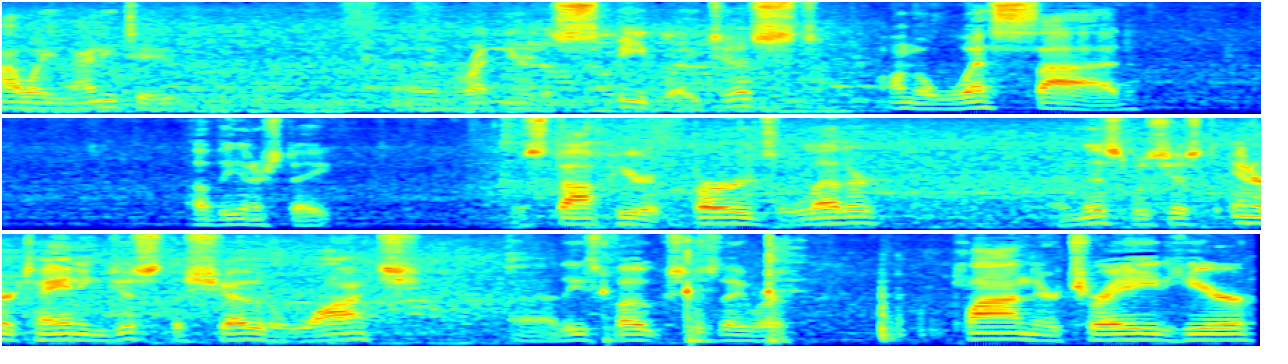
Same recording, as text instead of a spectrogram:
Highway 92, uh, right near the Speedway, just on the west side of the interstate. We'll stop here at Bird's Leather, and this was just entertaining, just the show to watch. Uh, these folks, as they were plying their trade here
